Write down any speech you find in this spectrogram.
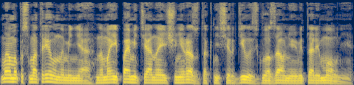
Мама посмотрела на меня. На моей памяти она еще ни разу так не сердилась, глаза у нее метали молнии.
